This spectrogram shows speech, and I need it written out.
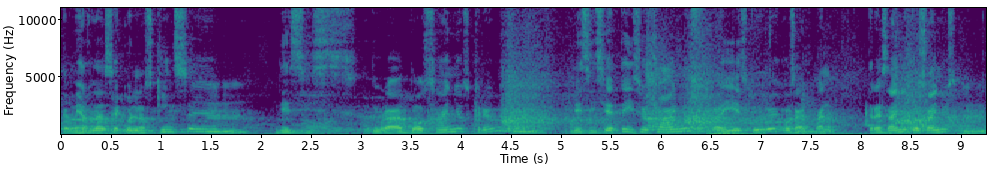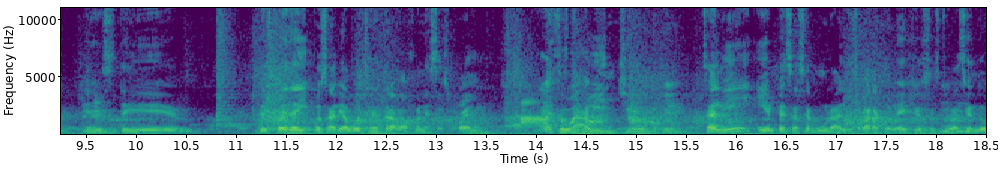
terminas la secu en los 15, Ujú, 16, duraba dos años creo, 17, 18 años, ahí estuve, o sea, bueno, tres años, dos años. ujú. Este, después de ahí pues había bolsa de trabajo en esa escuela. Ah, Eso qué bueno. estaba bien chido. Ok. Salí y empecé a hacer murales para colegios, estuve haciendo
